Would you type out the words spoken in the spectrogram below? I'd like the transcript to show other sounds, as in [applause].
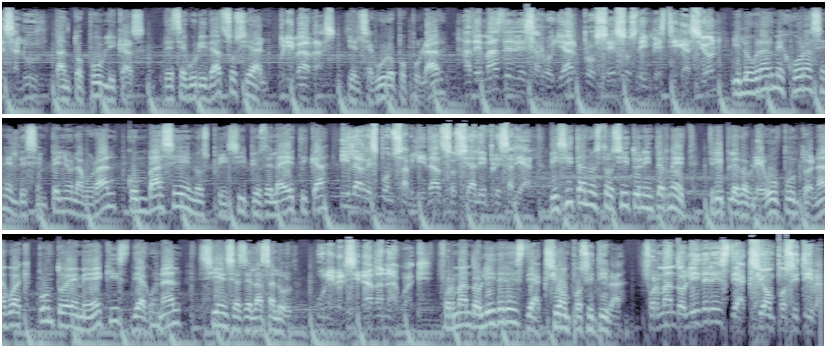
de salud, tanto públicas, de seguridad social, privadas y el seguro popular, además de desarrollar procesos de investigación y lograr mejoras en el desempeño laboral con base en los principios de la ética y la responsabilidad social empresarial. Visita nuestro sitio en internet www.anahuac.mx diagonal Ciencias de la Salud. Universidad Anáhuac, formando líderes de acción positiva. Formando líderes de acción positiva.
